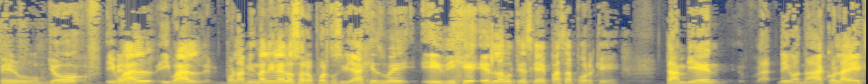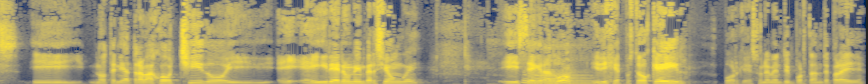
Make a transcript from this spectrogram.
Pero. Yo, igual, igual, por la misma línea de los aeropuertos y viajes, güey, y dije, es la última vez que me pasa porque también, digo, andaba con la ex y no tenía trabajo chido y, e, e ir era una inversión, güey. Y se Ah. graduó. Y dije, pues tengo que ir porque es un evento importante para ella.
